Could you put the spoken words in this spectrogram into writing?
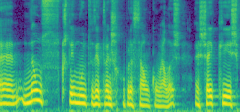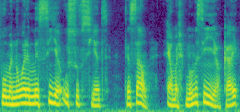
ah, não gostei muito de fazer treinos de recuperação com elas. Achei que a espuma não era macia o suficiente. Atenção, é uma espuma macia, ok?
